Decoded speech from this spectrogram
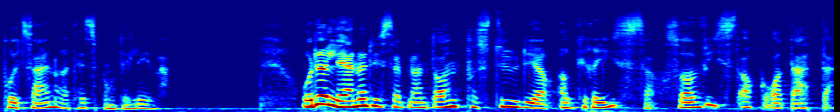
på et senere tidspunkt i livet. Og Da lener de seg bl.a. på studier av griser som har vist akkurat dette.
